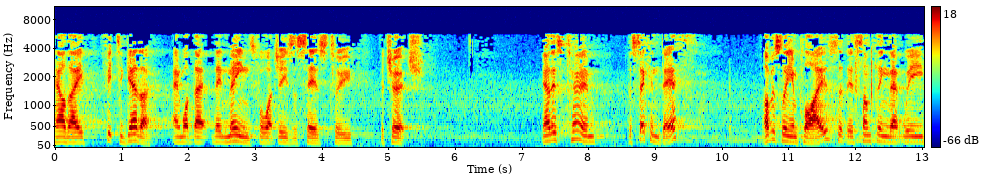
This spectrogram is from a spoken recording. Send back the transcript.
how they fit together and what that then means for what Jesus says to the church. Now this term, the second death, obviously implies that there's something that we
